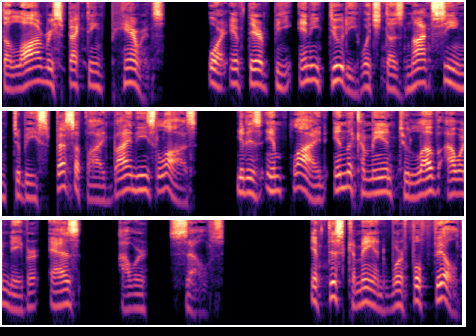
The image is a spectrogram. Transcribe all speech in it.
the law respecting parents, or if there be any duty which does not seem to be specified by these laws, it is implied in the command to love our neighbor as ourselves. If this command were fulfilled,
